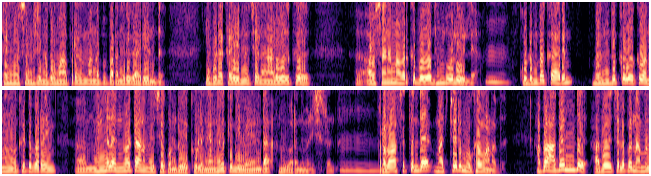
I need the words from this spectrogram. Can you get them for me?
കഴിഞ്ഞ ദിവസം ശ്രീമതി ഉമാപ്രേമൻ വന്നപ്പോൾ പറഞ്ഞൊരു കാര്യമുണ്ട്. ഇവിടെ കഴിയുന്ന ചില ആളുകൾക്ക് അവസാനം അവർക്ക് ബോധം പോലും ഇല്ല. കുടുംബക്കാരും ബന്ധുക്കളും ഒക്കെ വന്ന് നോക്കിയിട്ട് പറയും നിങ്ങൾ എങ്ങോട്ടാണെന്ന് വെച്ചാൽ കൊണ്ടുപോയിക്കോളൂ ഞങ്ങൾക്ക് ഇനി വേണ്ട എന്ന് പറയുന്ന മനുഷ്യരുണ്ട്. പ്രവാസത്തിന്റെ മറ്റൊരു മുഖമാണത്. അപ്പൊ അതുണ്ട്. അത് ചിലപ്പോൾ നമ്മൾ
